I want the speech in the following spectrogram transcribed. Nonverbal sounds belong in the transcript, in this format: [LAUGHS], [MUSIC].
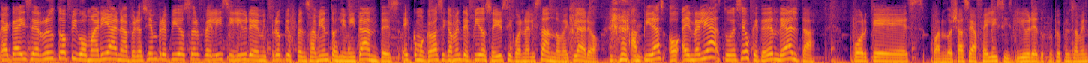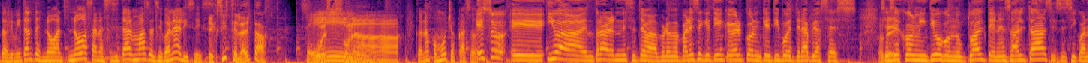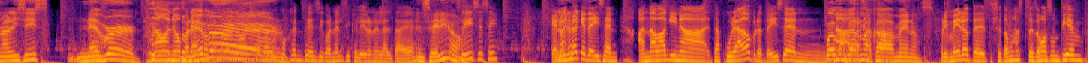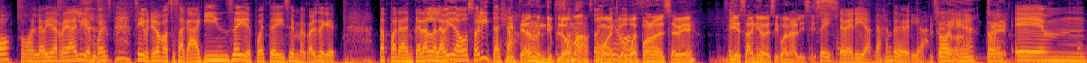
Acá dice re utópico Mariana, pero siempre pido ser feliz y libre de mis propios pensamientos limitantes. Es como que básicamente pido seguir psicoanalizándome, claro. [LAUGHS] Aspirás, o en realidad tu deseo es que te den de alta. Porque cuando ya seas feliz y libre de tus propios pensamientos limitantes, no, no vas a necesitar más el psicoanálisis. ¿Existe el alta? Sí. ¿O es una. Conozco muchos casos. Eso eh, iba a entrar en ese tema, pero me parece que tiene que ver con qué tipo de terapia haces. Ok. Si haces cognitivo-conductual, tenés alta. Si haces psicoanálisis, never. No, no, para yo, no, no, yo Never. conozco gente de psicoanálisis que le dieron el alta, ¿eh? ¿En serio? Sí, sí, sí. Que no, no es que te dicen, anda máquina, estás curado, pero te dicen. Podemos nada, vernos cada menos. Primero te, te tomas, te tomas un tiempo, como en la vida real, y después, [LAUGHS] sí, primero pasas a cada 15 y después te dicen, me parece que estás para encararla la vida vos solita ya. ¿Y te dan un diploma? Son- ¿Cómo es? Tipo, solteros. ¿Puedes ponerlo en el CV? Sí. 10 años de psicoanálisis. Sí, debería, la gente debería. Estoy. ¿eh? Estoy. Eh,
